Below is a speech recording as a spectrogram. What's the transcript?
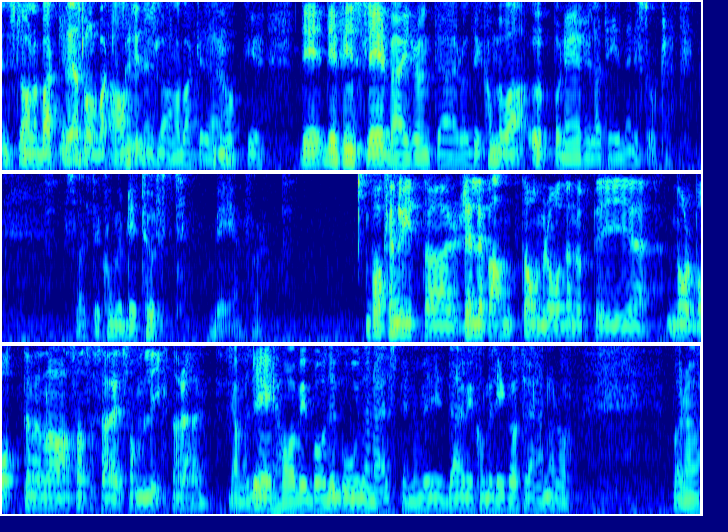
en slalombacke. Det är en slalombacke, ja, precis. en slalombacke där. Mm. Och eh, det, det finns fler berg runt där och det kommer vara upp och ner hela tiden i stort sett. Så att det kommer bli tufft VM för Var kan du hitta relevanta områden uppe i eh, Norrbotten eller någon annanstans i Sverige som liknar det här? Ja men det har vi både Boden och Älvsbyn och vi, där vi kommer ligga och träna då. Bara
